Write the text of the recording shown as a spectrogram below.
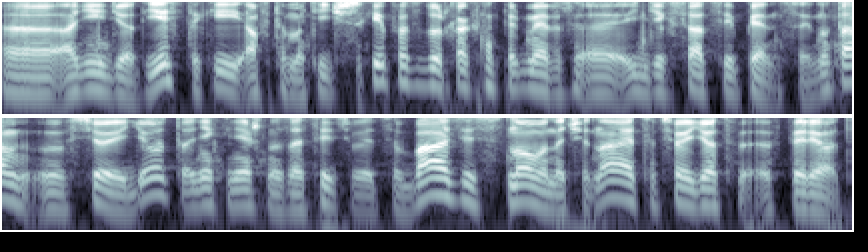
э, они идут. Есть такие автоматические процедуры, как, например, индексация пенсии. Но ну, там все идет, они, конечно, зацикливаются в базис, снова начинается, все идет вперед.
